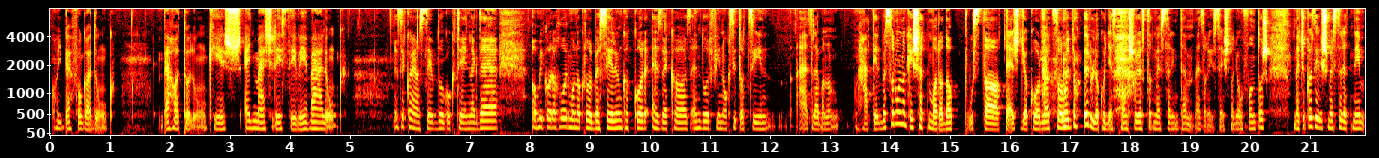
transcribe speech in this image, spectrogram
hogy befogadunk, behatolunk, és egymás részévé válunk. Ezek olyan szép dolgok tényleg, de amikor a hormonokról beszélünk, akkor ezek az endorfin, oxitocin általában háttérbe szorulnak, és hát marad a puszta testgyakorlat. Szóval, hogy örülök, hogy ezt hangsúlyoztad, mert szerintem ez a része is nagyon fontos. Mert csak azért is, mert szeretném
